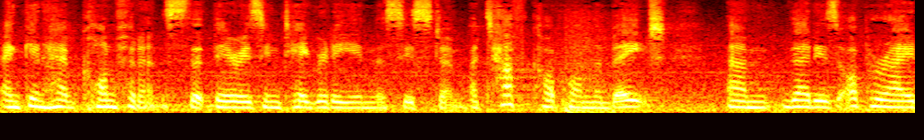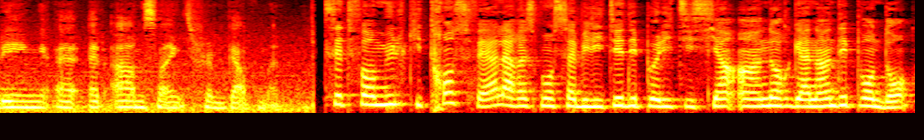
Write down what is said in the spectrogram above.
and can have confidence that there is integrity in the system. A tough cop on the beat um, that is operating at, at arm's length from government. Cette formule qui transfère la responsabilité des politiciens à un organe indépendant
